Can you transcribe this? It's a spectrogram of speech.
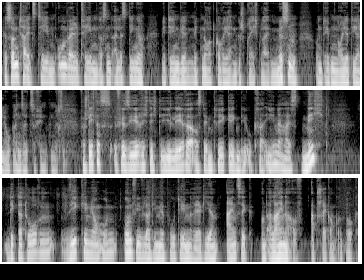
Gesundheitsthemen, Umweltthemen, das sind alles Dinge, mit denen wir mit Nordkorea im Gespräch bleiben müssen und eben neue Dialogansätze finden müssen. Verstehe ich das für Sie richtig? Die Lehre aus dem Krieg gegen die Ukraine heißt nicht, Diktatoren wie Kim Jong-un und wie Wladimir Putin reagieren einzig und alleine auf Abschreckung und Druck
